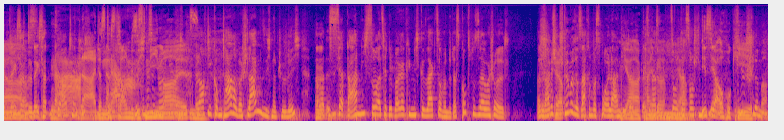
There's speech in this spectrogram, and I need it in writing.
Ja, aber Ja. du denkst halt, du denkst halt, na. Na, das, das trauen die sich niemals. Und auch die Kommentare überschlagen sich natürlich. Aber es ist ja da nicht so, als hätte Burger King nicht gesagt, so, wenn du das guckst, bist du selber schuld. Also da habe ich schon Ja. schlimmere Sachen, was Spoiler angeht. Ja, also, keine. das, so, Ja. das Social Ist Media ja auch okay. Viel schlimmer.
